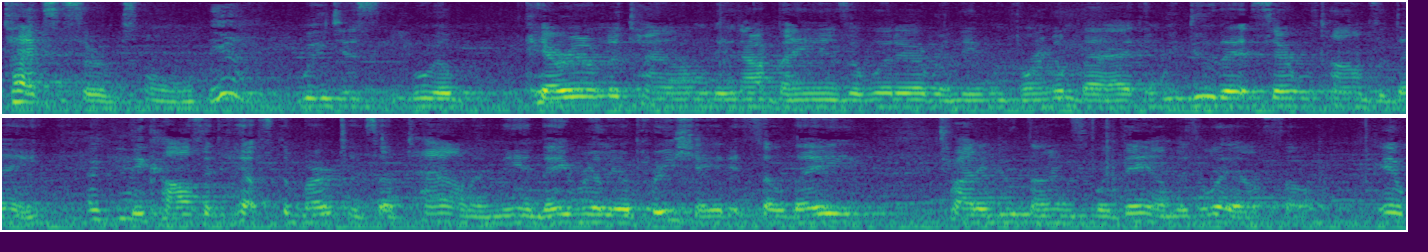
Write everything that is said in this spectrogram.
taxi service home. Yeah. We just will carry them to town in our vans or whatever, and then we bring them back, and we do that several times a day Okay. because it helps the merchants of uptown, and then they really appreciate it, so they try to do things for them as well. So it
